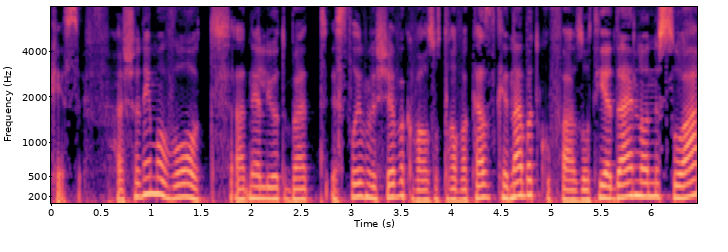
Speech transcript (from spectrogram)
כסף. השנים עוברות, אניה להיות בת 27 כבר, זאת רווקה זקנה בתקופה הזאת, היא עדיין לא נשואה,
